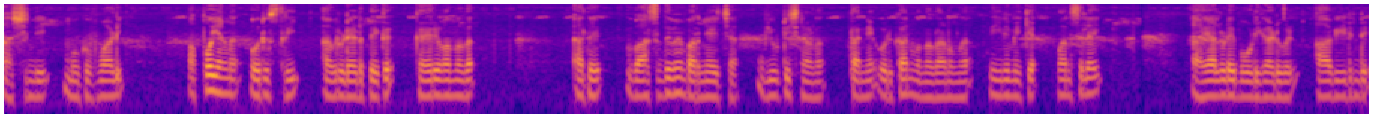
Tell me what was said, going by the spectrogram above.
അശ്വിന്റെ മുഖം വാടി. അപ്പോഴാണ് ഒരു സ്ത്രീ അവരുടെ അടുത്തേക്ക് കയറി വന്നത്. അത് വാസുദേവൻ പറഞ്ഞയച്ച ബ്യൂട്ടീഷ്യനാണ് തന്നെ ഒരുക്കാൻ വന്നതാണെന്ന് നീലിമയ്ക്ക് മനസ്സിലായി. അയാളുടെ ബോഡി ഗാർഡുകൾ ആ വീടിന്റെ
